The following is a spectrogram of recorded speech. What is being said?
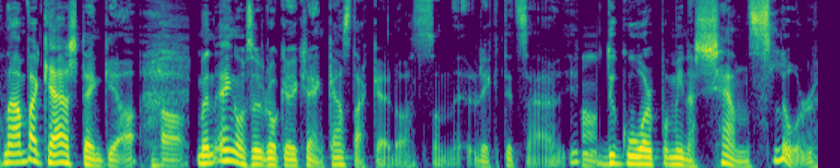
snabba cash tänker jag. Ja. Men en gång så råkade jag kränka en stackare då, som riktigt så här, du går på mina känslor.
